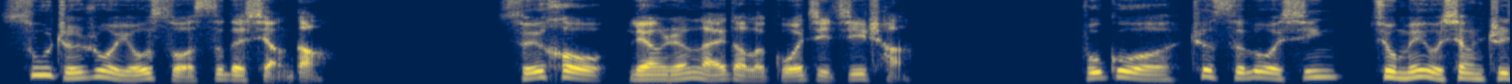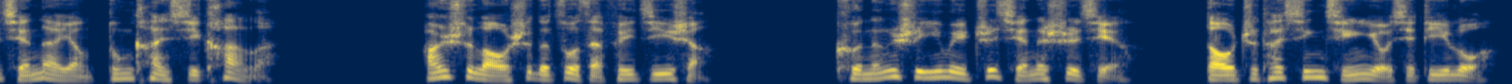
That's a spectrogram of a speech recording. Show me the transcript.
苏哲若有所思的想到。随后，两人来到了国际机场。不过这次洛星就没有像之前那样东看西看了，而是老实的坐在飞机上。可能是因为之前的事情，导致他心情有些低落。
